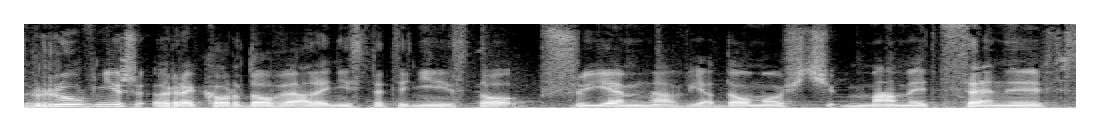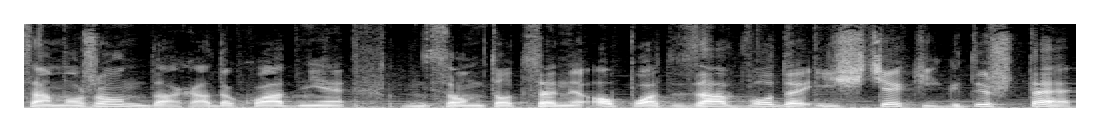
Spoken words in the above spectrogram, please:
Również rekordowe, ale niestety nie jest to przyjemna wiadomość. Mamy ceny w samorządach, a dokładnie są to ceny opłat za wodę i ścieki, gdyż te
